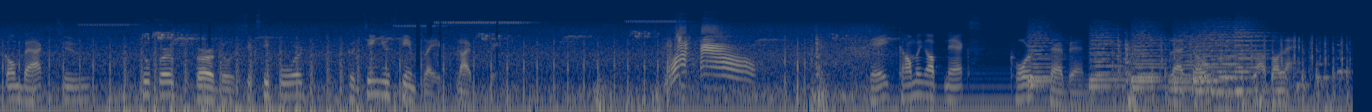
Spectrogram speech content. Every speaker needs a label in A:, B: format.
A: welcome back to Super Birdo 64 continuous gameplay live stream. Okay, coming up next, Core 7, Lethal Lava Land.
